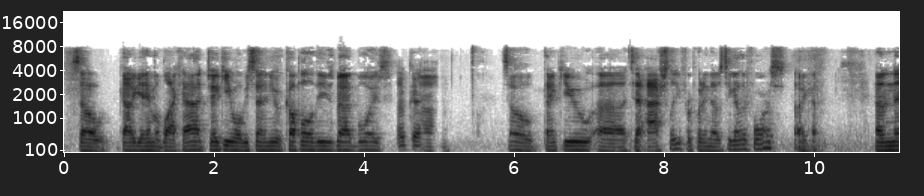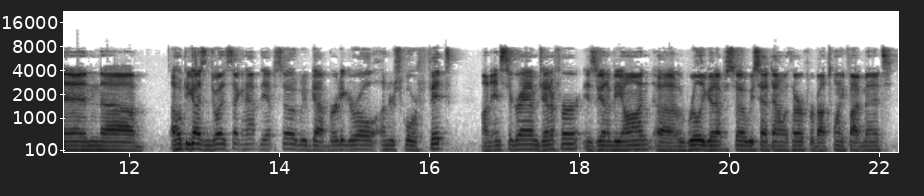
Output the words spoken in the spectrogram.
So got to get him a black hat. Jakey will be sending you a couple of these bad boys. okay Um, so thank you uh, to Ashley for putting those together for us. Got, and then uh, I hope you guys enjoy the second half of the episode. We've got Birdie Girl underscore Fit on Instagram. Jennifer is going to be on. Uh, really good episode. We sat down with her for about 25 minutes,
